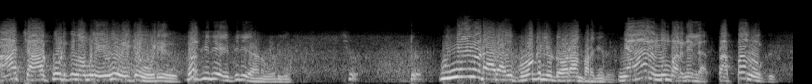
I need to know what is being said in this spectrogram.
ആ ചാക്കൂടിക്ക് നമ്മൾ ഏത് വഴിക്കാ ഓടിയത്? ഇതിലെ എതിരെയാണ് ഓടിയത്. കുഞ്ഞാനോട് ആരാ അത് പോക്കറ്റിലോട്ട് ഓടാൻ പറഞ്ഞത്? ഞാനൊന്നും പറഞ്ഞില്ല. തപ്പാ നോക്ക്.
